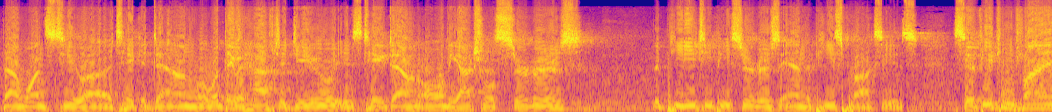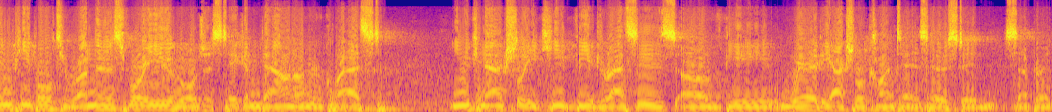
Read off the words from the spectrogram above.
that wants to uh, take it down? Well, what they would have to do is take down all the actual servers, the PDTP servers and the piece proxies. So if you can find people to run those for you who will just take them down on request, you can actually keep the addresses of the where the actual content is hosted separate.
